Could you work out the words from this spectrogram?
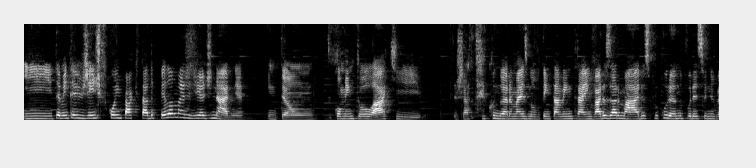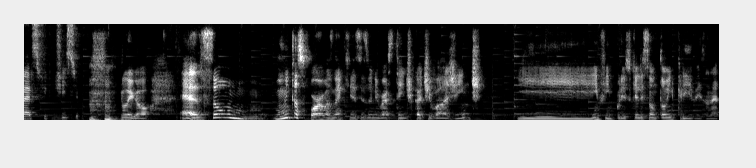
E também teve gente que ficou impactada pela magia de Nárnia. Então, comentou lá que já quando era mais novo tentava entrar em vários armários procurando por esse universo fictício. Legal. É, são muitas formas, né, que esses universos têm de cativar a gente. E, enfim, por isso que eles são tão incríveis, né?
